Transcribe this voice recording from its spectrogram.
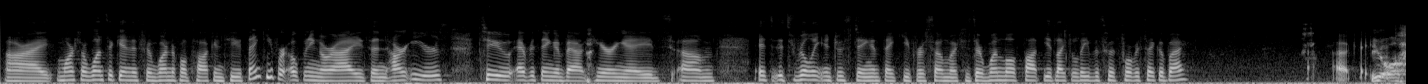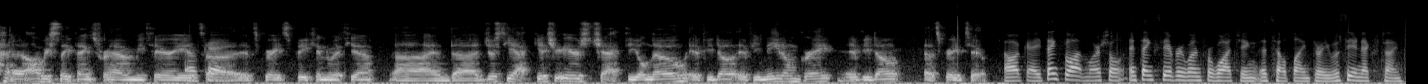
All right. Marshall, once again, it's been wonderful talking to you. Thank you for opening our eyes and our ears to everything about hearing aids. Um, it's, it's really interesting, and thank you for so much. Is there one little thought you'd like to leave us with before we say goodbye? Okay. You uh, obviously, thanks for having me, Terry. It's uh, it's great speaking with you. Uh, and uh, just yeah, get your ears checked. You'll know if you don't if you need them, great. If you don't, that's great too. Okay. Thanks a lot, Marshall. And thanks to everyone for watching. That's Helpline 3. We'll see you next time.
